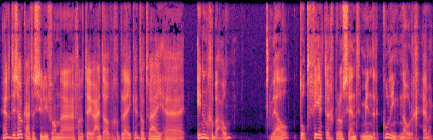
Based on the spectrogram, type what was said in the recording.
Hè, dat is ook uit een studie van, van de TU Eindhoven gebleken. Dat wij in een gebouw wel tot 40% minder koeling nodig hebben.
